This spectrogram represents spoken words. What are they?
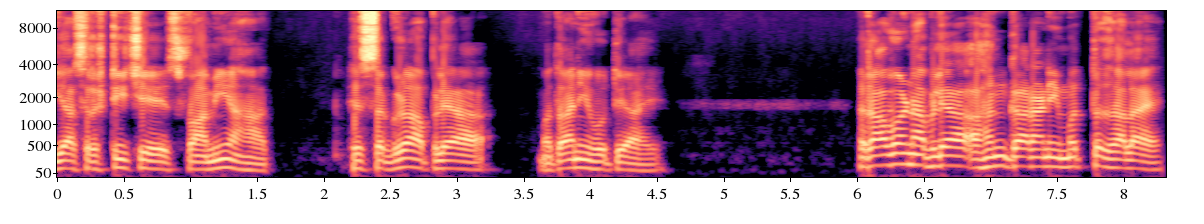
या सृष्टीचे स्वामी आहात. हे सगळं आपल्या मताने होते आहे. रावण आपल्या अहंकाराने मत्त झालाय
